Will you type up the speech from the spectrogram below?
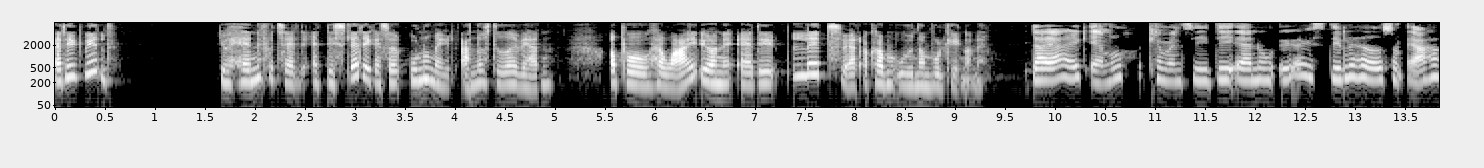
er det ikke vildt? Johanne fortalte, at det slet ikke er så unormalt andre steder i verden. Og på Hawaii-øerne er det lidt svært at komme udenom vulkanerne. Der er ikke andet, kan man sige. Det er nogle øer i Stillehavet, som er her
